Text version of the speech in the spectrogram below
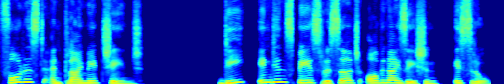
Forest and Climate Change. D. Indian Space Research Organization, ISRO.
